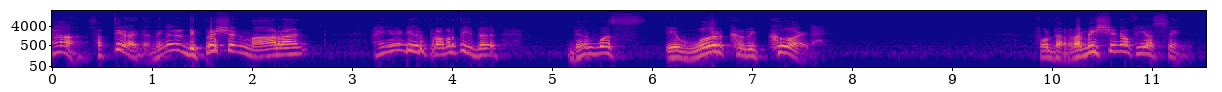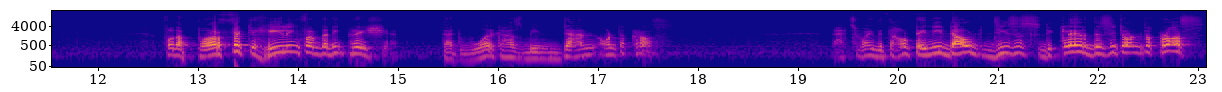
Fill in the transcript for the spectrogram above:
ആ സത്യമായിട്ട് നിങ്ങളുടെ ഡിപ്രഷൻ മാറാൻ അതിനുവേണ്ടി ഒരു പ്രവൃത്തി ഇത് there was a work required for the remission of your sin for the perfect healing from the depression that work has been done on the cross. That's why, without any doubt, Jesus declared this it on the cross.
